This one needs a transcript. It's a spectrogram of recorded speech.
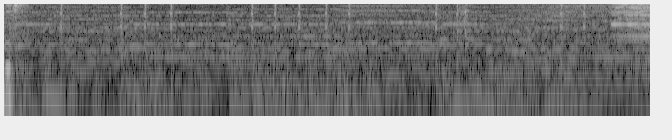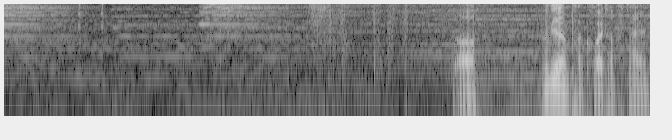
Ups. So. Mal wieder ein paar Kräuter verteilen.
